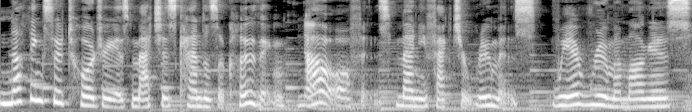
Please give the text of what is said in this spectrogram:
Nothing so tawdry as matches, candles, or clothing. No. Our orphans manufacture rumors. We're rumor mongers.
